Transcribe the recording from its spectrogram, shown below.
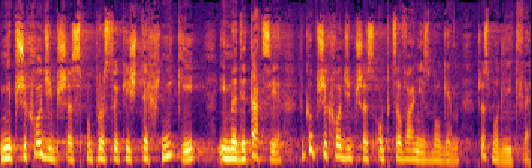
nie przychodzi przez po prostu jakieś techniki i medytację, tylko przychodzi przez obcowanie z Bogiem, przez modlitwę.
